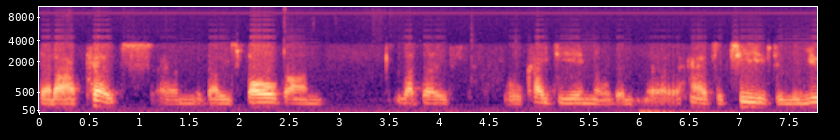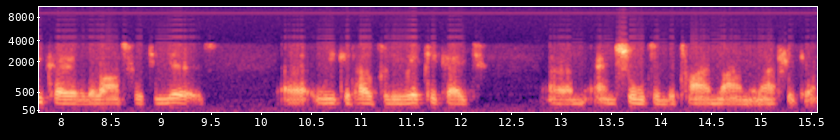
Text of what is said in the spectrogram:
that our approach that is bold on what they've or KTN or the, uh, has achieved in the UK over the last 40 years, uh, we could hopefully replicate um, and shorten the timeline in Africa.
